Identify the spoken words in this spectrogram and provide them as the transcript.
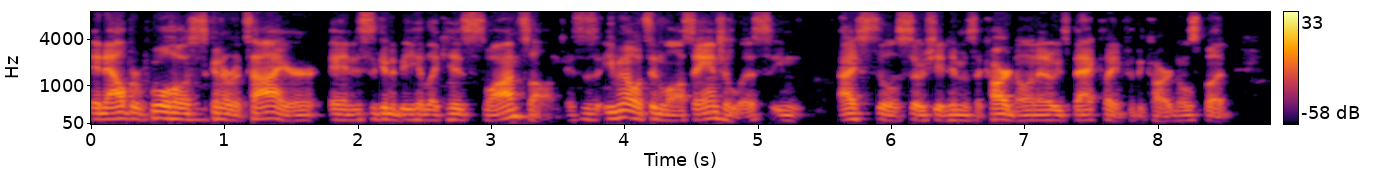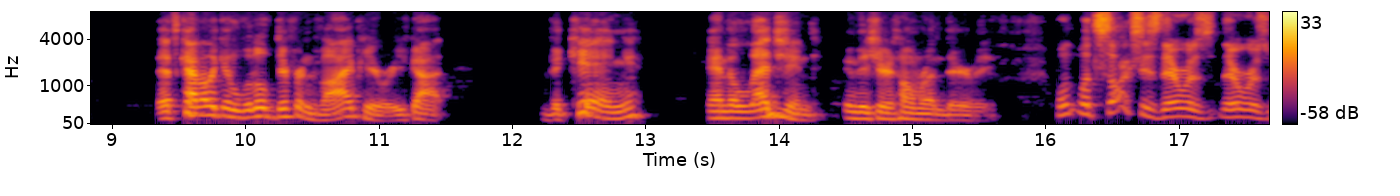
and Albert Pujols is going to retire, and this is going to be like his swan song. This is even though it's in Los Angeles, I still associate him as a Cardinal, and I know he's back playing for the Cardinals, but that's kind of like a little different vibe here, where you've got the king and the legend in this year's home run derby. What, what sucks is there was there was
